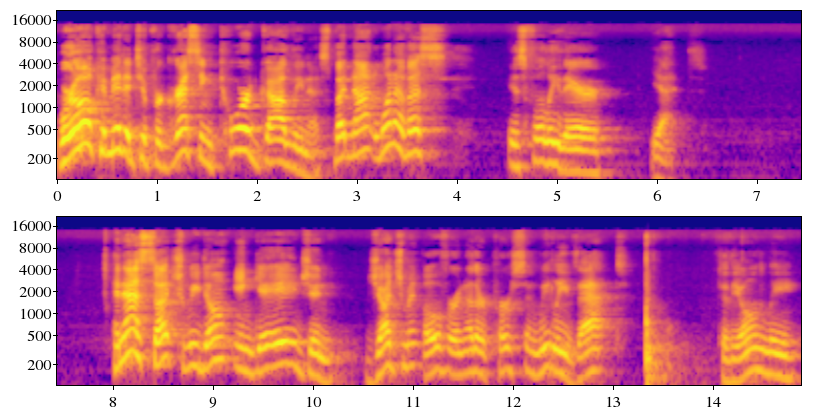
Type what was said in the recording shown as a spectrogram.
We're all committed to progressing toward godliness, but not one of us is fully there yet. And as such, we don't engage in judgment over another person. We leave that to the only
